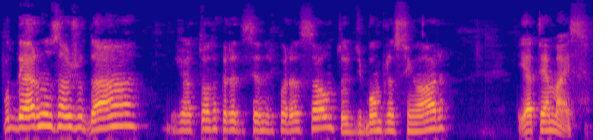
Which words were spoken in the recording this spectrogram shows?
puder nos ajudar, já estou agradecendo de coração, tudo de bom para a senhora e até mais.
